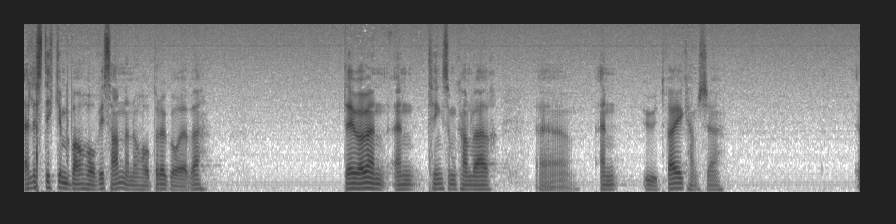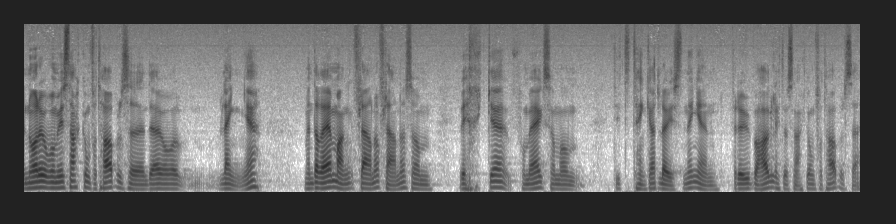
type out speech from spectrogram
Eller stikker vi bare hodet i sanden og håper det går over? Det er jo en, en, ting som kan være eh, en utvei, kanskje. Nå har det jo vært mye snakk om fortapelse det er jo lenge. Men det er mange, flere og flere som virker for meg som om de tenker at løsningen For det er ubehagelig å snakke om fortapelse.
